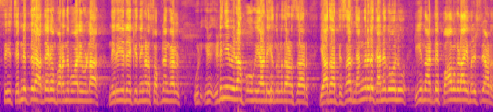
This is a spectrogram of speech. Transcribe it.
ശ്രീ ചെന്നിത്തല അദ്ദേഹം പറഞ്ഞ പോലെയുള്ള നിരയിലേക്ക് നിങ്ങളുടെ സ്വപ്നങ്ങൾ ഇടിഞ്ഞു വീഴാൻ പോവുകയാണ് എന്നുള്ളതാണ് സാർ യാഥാർത്ഥ്യം. സാർ ഞങ്ങളുടെ കനകോലു ഈ നാട്ടിലെ പാവങ്ങളായ മനുഷ്യരാണ്.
